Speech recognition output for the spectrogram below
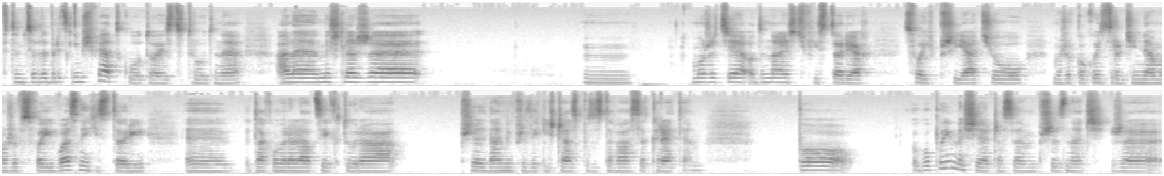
w tym celebryckim świadku to jest trudne, ale myślę, że mm, możecie odnaleźć w historiach swoich przyjaciół, może kogoś z rodziny, a może w swojej własnej historii e, taką relację, która przynajmniej przez jakiś czas pozostawała sekretem. Bo bo boimy się czasem przyznać, że,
